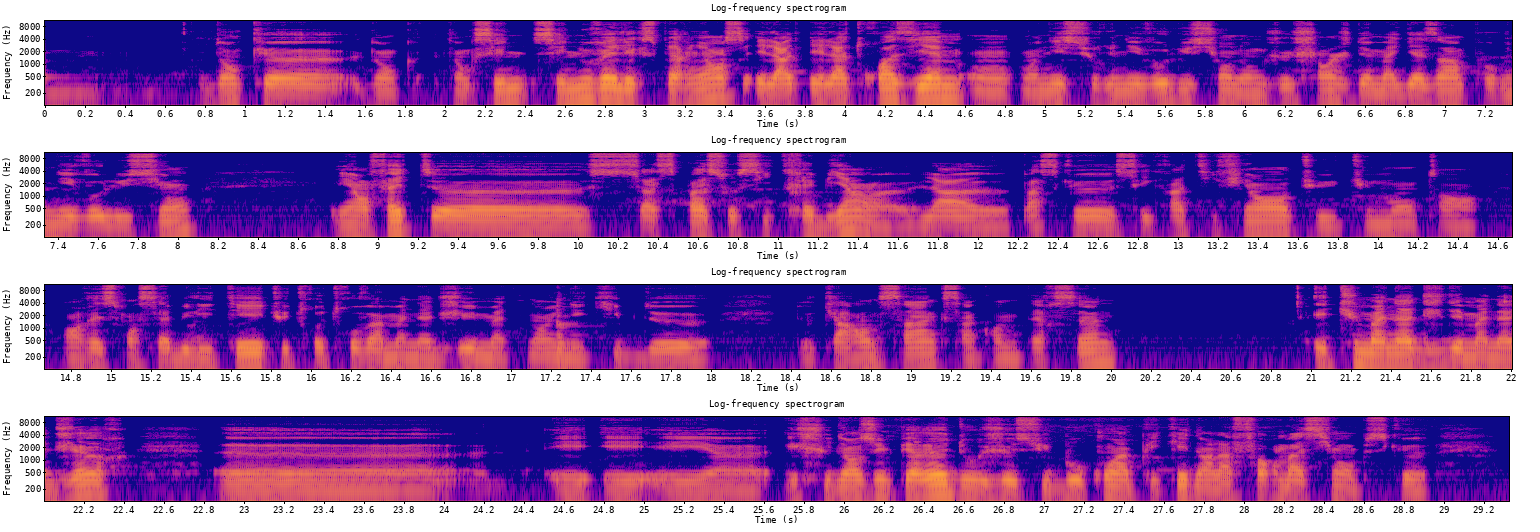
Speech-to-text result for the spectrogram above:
donc, euh, donc, donc c'est une, nouvelle expérience. Et la, et la troisième, on, est sur une évolution. Donc, je change de magasin pour une évolution. Et en fait, ça se passe aussi très bien là parce que c'est gratifiant. Tu, montes en, responsabilité. Tu te retrouves à manager maintenant une équipe de, de 45, 50 personnes. Et tu manages des managers. Et, je suis dans une période où je suis beaucoup impliqué dans la formation, puisque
